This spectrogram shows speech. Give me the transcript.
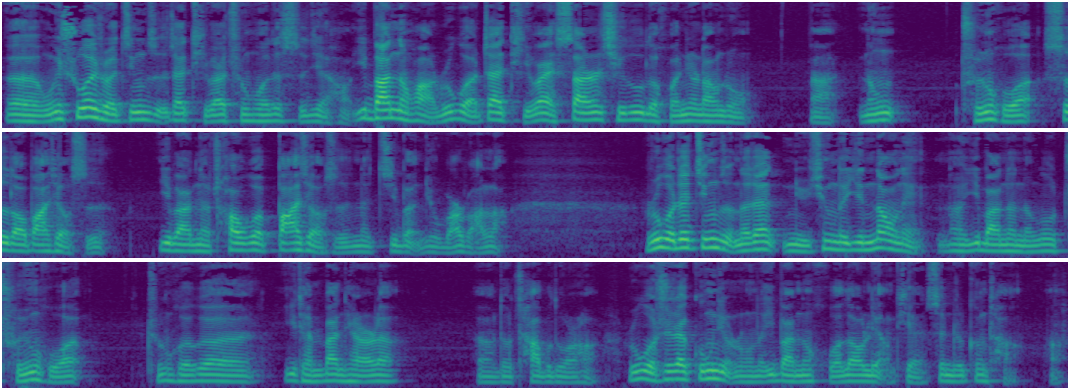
呃，我跟你说一说精子在体外存活的时间哈。一般的话，如果在体外三十七度的环境当中啊，能存活四到八小时。一般呢，超过八小时，那基本就玩完了。如果这精子呢在女性的阴道内，那一般呢能够存活，存活个一天半天了，嗯，都差不多哈。如果是在宫颈中呢，一般能活到两天，甚至更长啊。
